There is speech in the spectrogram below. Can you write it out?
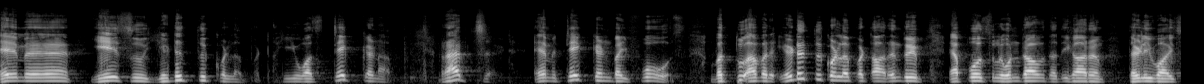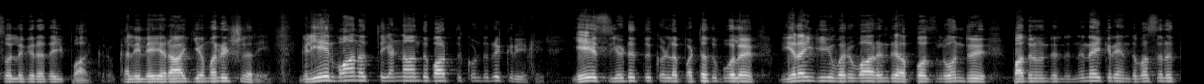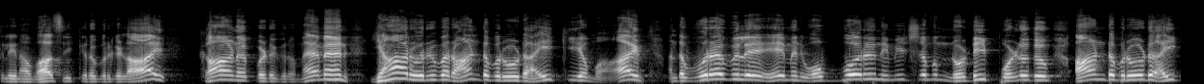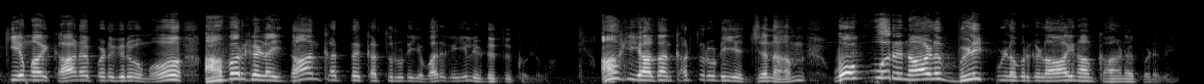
ஏமேன் இயேசு எடுத்துக்கொள்ளப்பட்டார் he was taken up rapture amen taken by force. அவர் எடுத்து அவர் எடுத்துக்கொள்ளப்பட்டார் என்று அப்போஸ்தலர் ஒன்றாவது அதிகாரம் தெளிவாய் சொல்லுகிறதை பார்க்கிறோம். கலிலேயராகிய மனுஷரே நீங்கள் ஏன் வானத்தை எண்ணாந்து பார்த்து கொண்டிருக்கிறீர்கள். இயேசு எடுத்துக்கொள்ளப்பட்டது போல இறங்கியும் வருவார் என்று அப்போ ஒன்று பதினொன்று நினைக்கிறேன். இந்த வசனத்திலே நான் வாசிக்கிறவர்களாய் காணப்படுகிறோம். ஏமேன் யார் ஒருவர் ஆண்டவரோடு ஐக்கியமாய் அந்த உறவிலே ஏமேன் ஒவ்வொரு நிமிஷமும் நொடி பொழுதும் ஆண்டவரோடு ஐக்கியமாய் காணப்படுகிறோமோ அவர்களை தான் கத்த கர்த்தருடைய வருகையில் எடுத்துக்கொள்ளுவார். ஆகையால் தான் கர்த்தருடைய ஜனம் ஒவ்வொரு நாளும் விழிப்புள்ளவர்களாய் நாம் காணப்பட வேண்டும்.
